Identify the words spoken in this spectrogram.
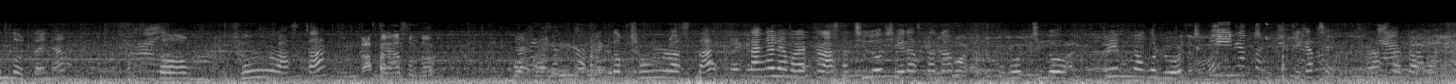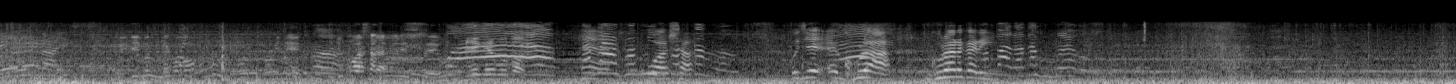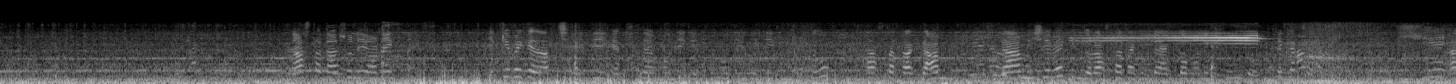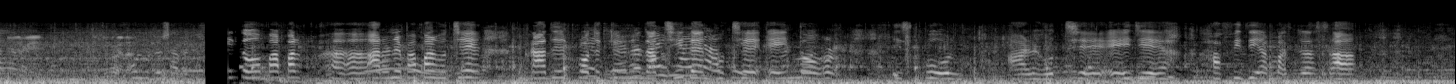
সুন্দর তাই না? তো সরু রাস্তা। একদম সরু রাস্তা। টাঙ্গাইলে আমার একটা রাস্তা ছিল সেই রাস্তার নাম রোড ছিল প্রেমনগর রোড। ঠিক আছে? রাস্তাটা অনেক নাইস হ্যাঁ কুয়াশা। ওই যে ঘোড়া ঘোড়ার গাড়ি। রাস্তাটা আসলে অনেক নাইস এঁকে বেঁকে যাচ্ছে, এদিক ওদিক ওদিক ওদিক কিন্তু রাস্তাটা গ্রাম গ্রাম হিসেবে কিন্তু রাস্তাটা কিন্তু একদম অনেক সুন্দর, ঠিক আছে? ফুলগুলো সামনে এই তো পাপার পাপার হচ্ছে কাজের প্রজেক্টের যাচ্ছি দেন হচ্ছে এই তো স্কুল, আর হচ্ছে এই যে হাফিজিয়া মাদ্রাসা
